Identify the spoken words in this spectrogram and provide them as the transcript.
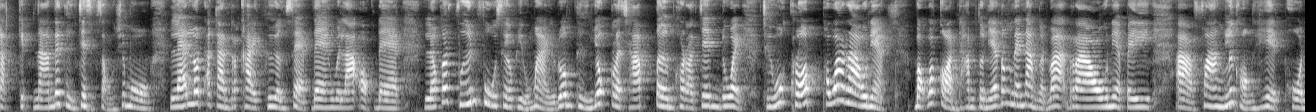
กักเก็บน้ำได้ถึง 72 ชั่วโมง และลดอาการระคายเคืองแสบแดงเวลาออกแดด แล้วก็ฟื้นฟูเซลล์ผิวใหม่ รวมถึงยกกระชับเติมคอลลาเจนด้วย ถือว่าครบ เพราะว่าเราเนี่ย บอกว่าก่อนทำตัวนี้ต้องแนะนำกันว่าเราเนี่ยไปฟังเรื่องของเหตุผล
